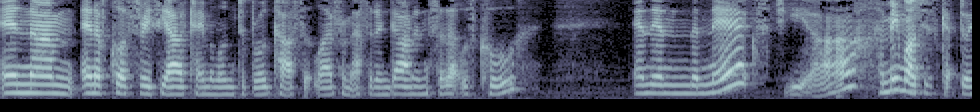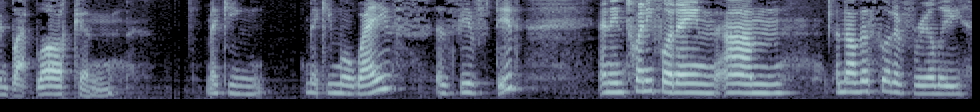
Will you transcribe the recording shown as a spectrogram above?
And um, and of course, 3CR came along to broadcast it live from Atherton Gardens, so that was cool. And then the next year, and meanwhile, she just kept doing Black Block and making making more waves as Viv did. And in 2014, um, another sort of really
